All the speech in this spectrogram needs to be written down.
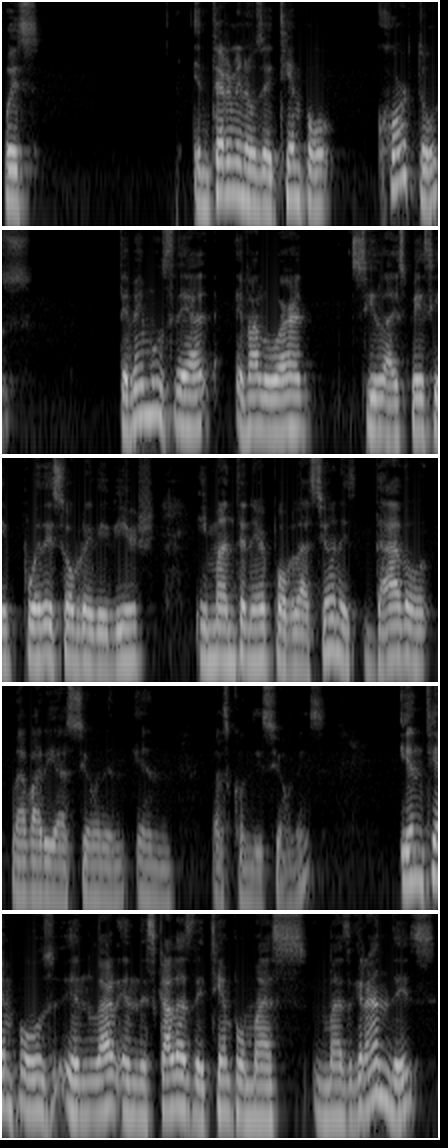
Pues en términos de tiempo cortos, debemos de evaluar si la especie puede sobrevivir y mantener poblaciones dado la variación en, las condiciones. Y en tiempos, en, en escalas de tiempo más, más grandes,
